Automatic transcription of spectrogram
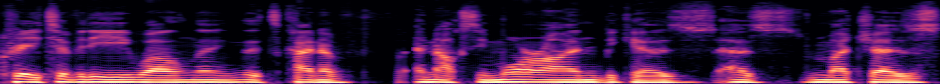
creativity. Well, it's kind of an oxymoron because as much as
